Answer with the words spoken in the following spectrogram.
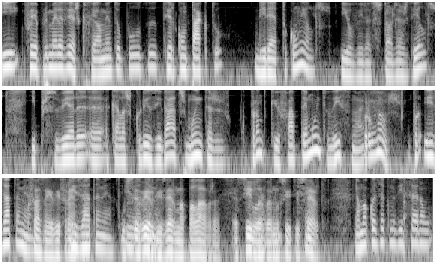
e foi a primeira vez que realmente eu pude ter contacto direto com eles e ouvir as histórias deles e perceber eh, aquelas curiosidades, muitas, pronto, que o fado tem muito disso, não é? Pormenores Por- exatamente. que fazem a diferença. Exatamente. O saber exatamente. dizer uma palavra, a sílaba no Exatamente, sítio sim. certo. É uma coisa que me disseram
